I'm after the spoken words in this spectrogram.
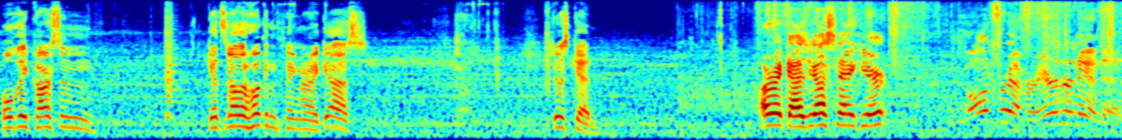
hopefully Carson gets another hook in the finger, I guess. Just kidding. All right, guys, we got a snake here. Gone forever. Aaron Hernandez.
